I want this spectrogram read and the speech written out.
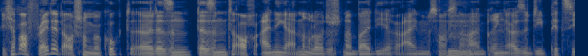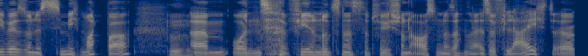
Ich habe auf Reddit auch schon geguckt, äh, da, sind, da sind auch einige andere Leute schon dabei, die ihre eigenen Songs mhm. da reinbringen. Also die PC-Version ist ziemlich modbar mhm. ähm, und viele nutzen das natürlich schon aus, um da Sachen zu. Also vielleicht äh,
